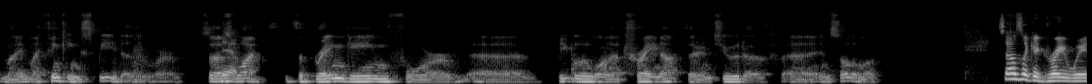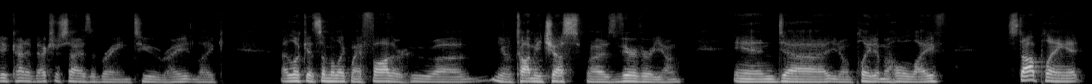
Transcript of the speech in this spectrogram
my, my thinking speed, as it were. So that's yeah. why it's, it's, a brain game for uh, people who want to train up their intuitive uh, in solo mode. Sounds like a great way to kind of exercise the brain too, right? Like I look at someone like my father who, uh, you know, taught me chess when I was very, very young and, uh, you know, played it my whole life, stopped playing it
